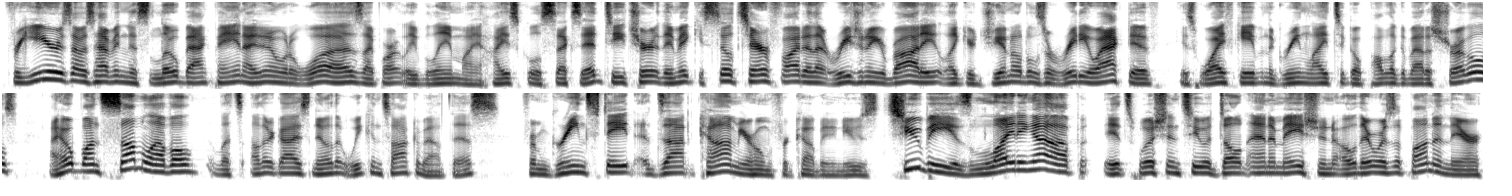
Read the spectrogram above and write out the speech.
For years, I was having this low back pain. I didn't know what it was. I partly blame my high school sex ed teacher. They make you still terrified of that region of your body, like your genitals are radioactive. His wife gave him the green light to go public about his struggles. I hope on some level it lets other guys know that we can talk about this. From greenstate.com, your home for company news. Tubi is lighting up. It's push into adult animation. Oh, there was a pun in there.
